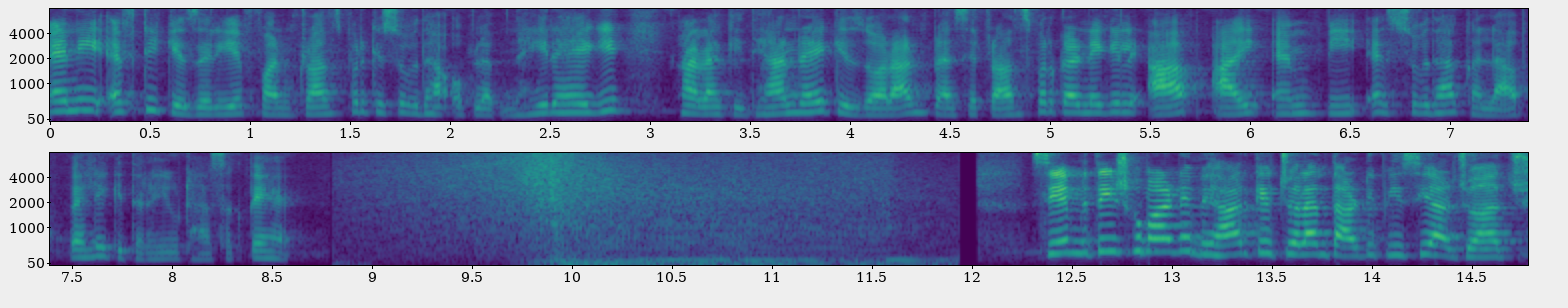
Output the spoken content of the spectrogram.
एनईएफटी के ज़रिए फंड ट्रांसफ़र की सुविधा उपलब्ध नहीं रहेगी। हालाँकि ध्यान रहे कि इस दौरान पैसे ट्रांसफ़र करने के लिए आप आईएमपीएस सुविधा का लाभ पहले की तरह ही उठा सकते हैं। सीएम नीतीश कुमार ने बिहार के चलंत आरटीपीसीआर जाँच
